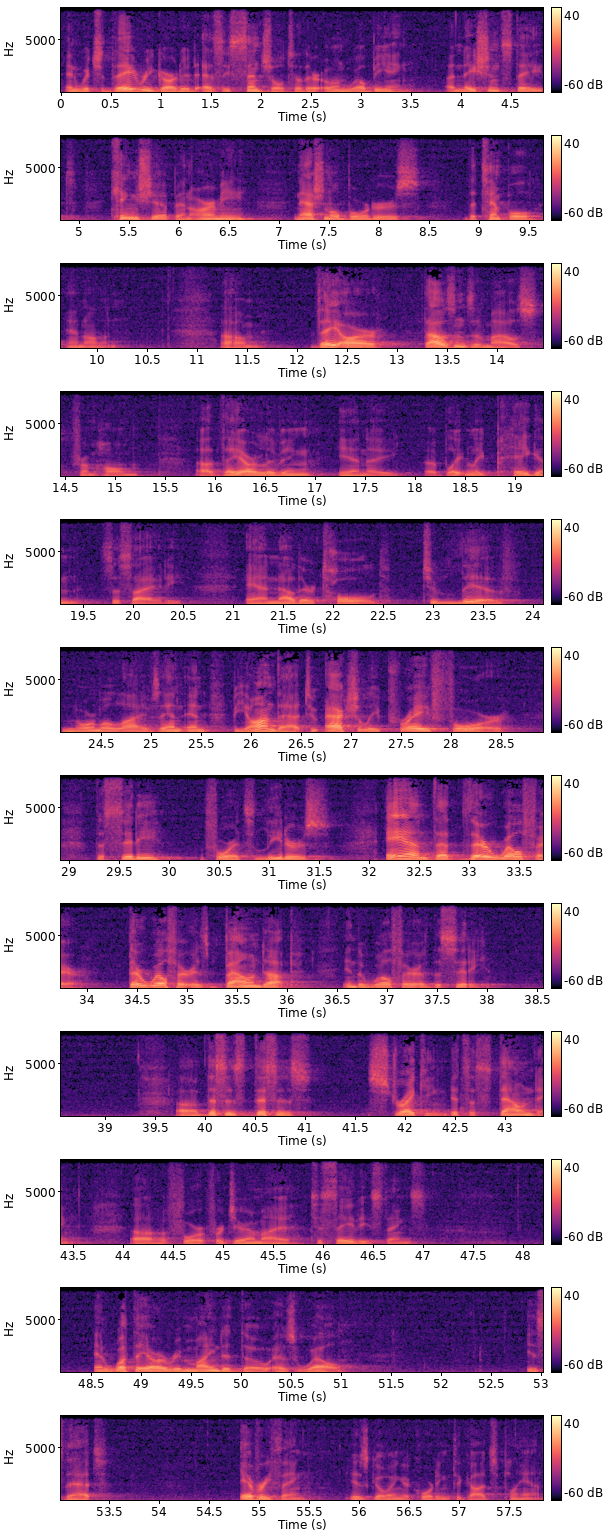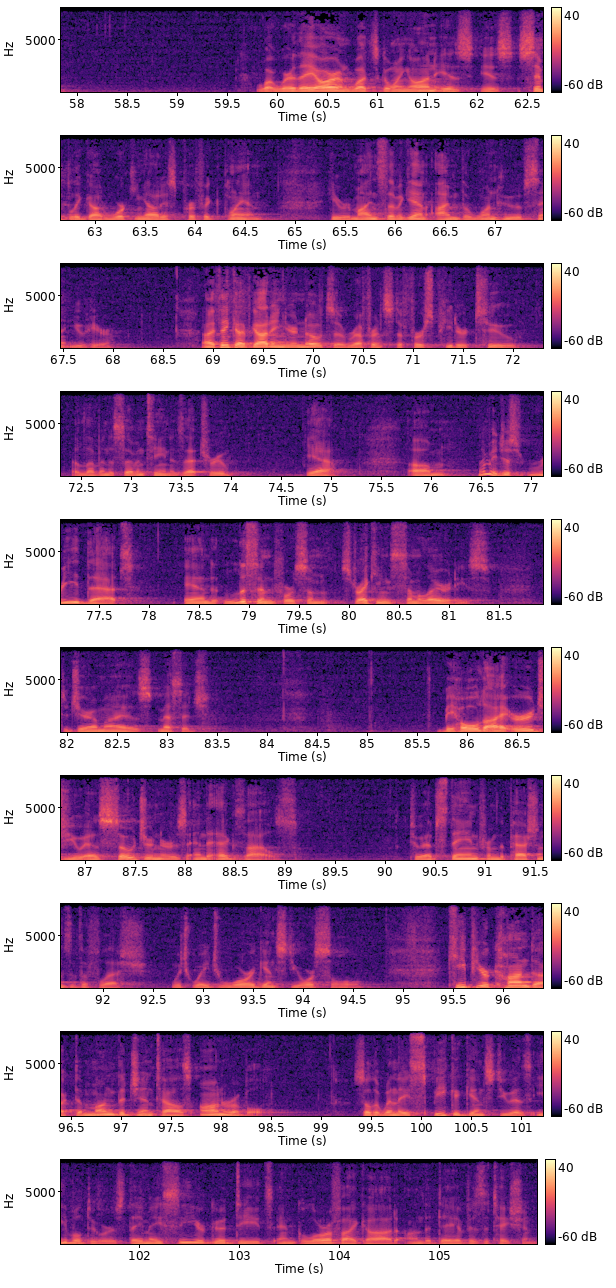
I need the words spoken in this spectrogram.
and which they regarded as essential to their own well being a nation state, kingship and army, national borders, the temple, and on. Um, they are thousands of miles from home. Uh, they are living in a, a blatantly pagan society, and now they're told to live normal lives and, and beyond that, to actually pray for the city, for its leaders, and that their welfare, their welfare is bound up in the welfare of the city. Uh, this, is, this is striking, it's astounding uh, for, for Jeremiah to say these things. And what they are reminded, though, as well, is that everything is going according to God's plan. What, where they are and what's going on is, is simply God working out his perfect plan. He reminds them again, I'm the one who have sent you here. I think I've got in your notes a reference to 1 Peter 2 11 to 17. Is that true? Yeah. Um, let me just read that and listen for some striking similarities to Jeremiah's message. Behold, I urge you as sojourners and exiles to abstain from the passions of the flesh, which wage war against your soul. Keep your conduct among the Gentiles honorable so that when they speak against you as evildoers, they may see your good deeds and glorify God on the day of visitation.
